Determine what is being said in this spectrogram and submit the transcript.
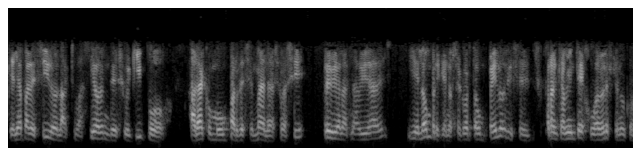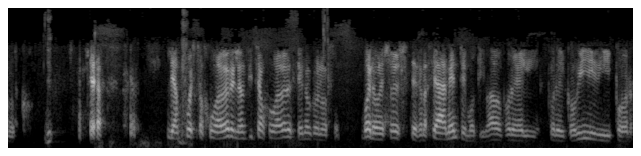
qué le ha parecido la actuación de su equipo hará como un par de semanas o así, previo a las Navidades, y el hombre que no se corta un pelo dice, francamente hay jugadores que no conozco. o sea, le han puesto jugadores, le han fichado jugadores que no conocen. Bueno, eso es desgraciadamente motivado por el, por el COVID y por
